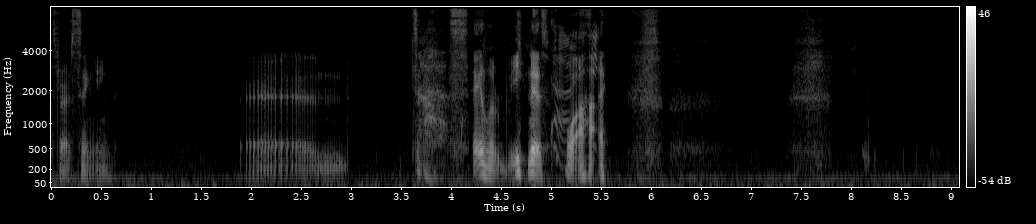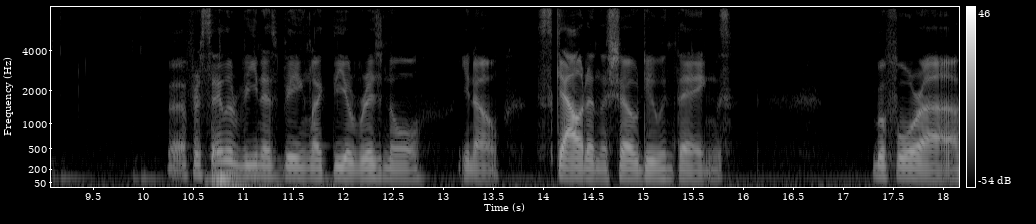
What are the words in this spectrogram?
Start singing. And Sailor Venus, why? Uh, for Sailor Venus being like the original, you know, scout in the show doing things before uh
